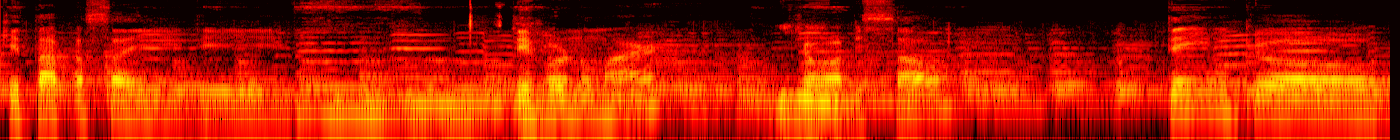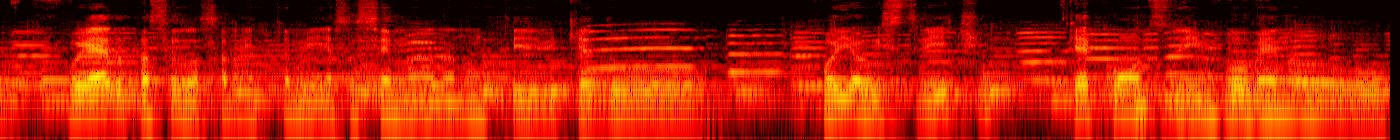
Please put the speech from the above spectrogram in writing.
que tá para sair de Terror no Mar, que é o uhum. Abissal. Tem um que eu foi era para ser lançamento também essa semana, não teve, que é do Royal Street, que é contos envolvendo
